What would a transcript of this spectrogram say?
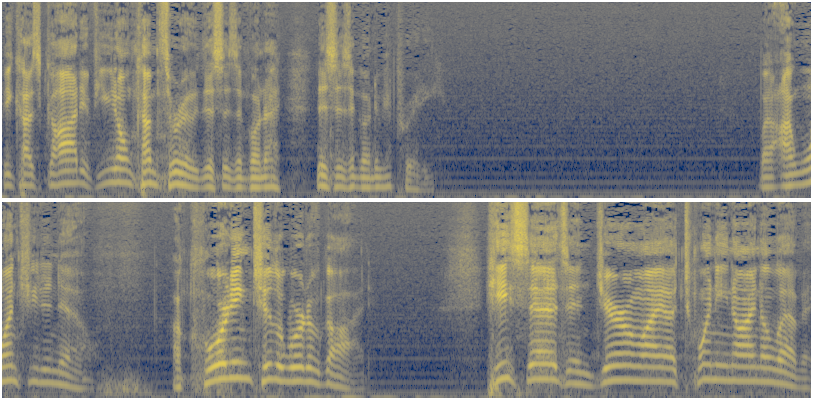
Because God, if you don't come through, this isn't going to this isn't going to be pretty. But I want you to know, according to the Word of God, he says in Jeremiah 29 11,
